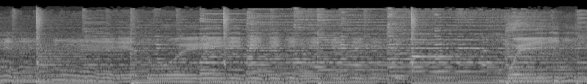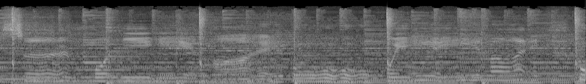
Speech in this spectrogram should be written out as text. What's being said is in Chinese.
乐队。为什么你还不回来？不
